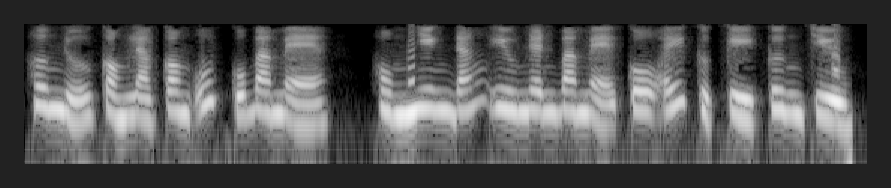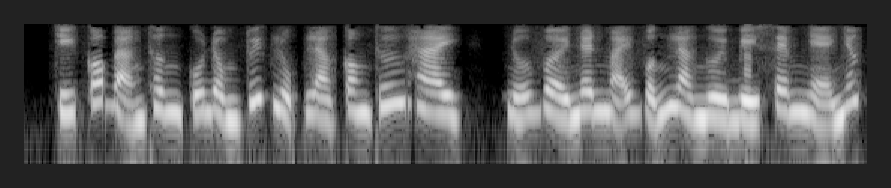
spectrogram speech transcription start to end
hơn nữa còn là con út của ba mẹ, hồn nhiên đáng yêu nên ba mẹ cô ấy cực kỳ cưng chiều, chỉ có bạn thân của đồng tuyết lục là con thứ hai, nửa vời nên mãi vẫn là người bị xem nhẹ nhất,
